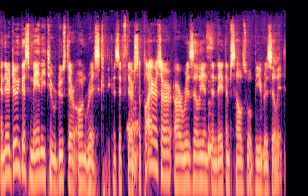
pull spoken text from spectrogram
And they're doing this mainly to reduce their own risk, because if their suppliers are, are resilient, then they themselves will be resilient.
